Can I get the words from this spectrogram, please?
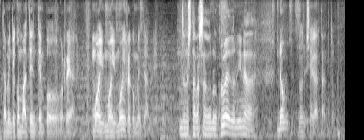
tamén de combate en tempo real. Moi, moi, moi recomendable. Non está basado no Cluedo ni nada non non chega tanto.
